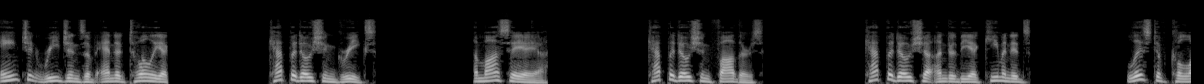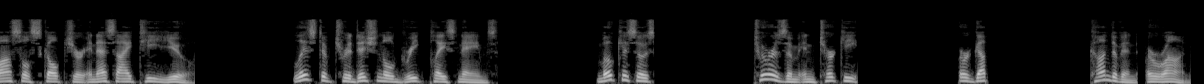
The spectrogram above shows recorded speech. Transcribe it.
Ancient regions of Anatolia Cappadocian Greeks Amaseia Cappadocian Fathers Cappadocia under the Achaemenids List of colossal sculpture in situ List of traditional Greek place names Mokissos Tourism in Turkey Urgup Kandovan, Iran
